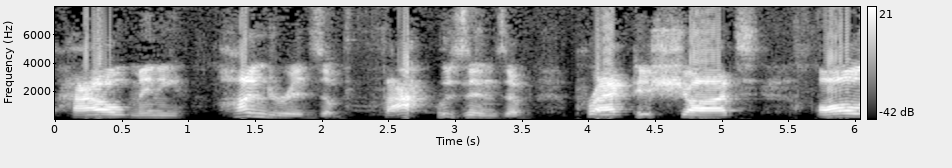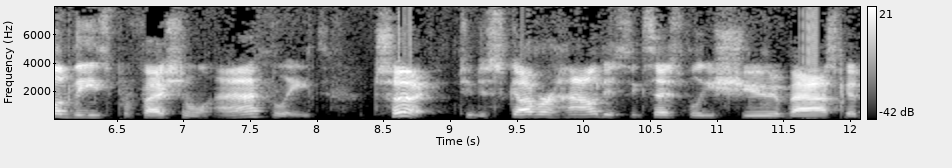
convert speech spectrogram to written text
how many hundreds of thousands of practice shots, all of these professional athletes took to discover how to successfully shoot a basket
